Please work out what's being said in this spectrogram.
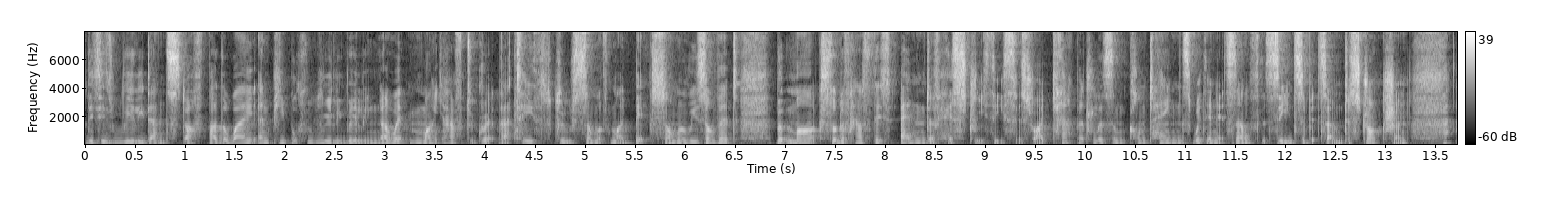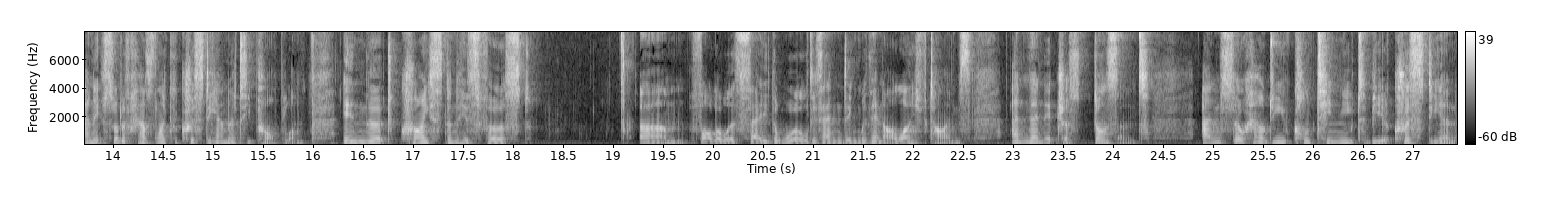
this is really dense stuff, by the way, and people who really, really know it might have to grit their teeth through some of my big summaries of it. But Marx sort of has this end of history thesis, right? Capitalism contains within itself the seeds of its own destruction, and it sort of has like a Christianity problem, in that Christ and his first um, followers say the world is ending within our lifetimes, and then it just doesn't. And so, how do you continue to be a Christian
